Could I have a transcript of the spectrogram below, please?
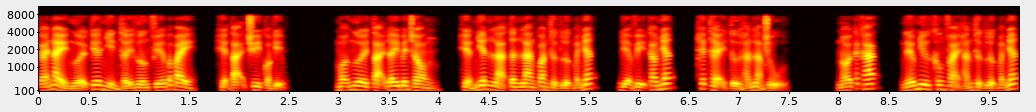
cái này người kia nhìn thấy hướng phía bắc bay, hiện tại truy còn kịp. Mọi người tại đây bên trong, hiển nhiên là tân lang quan thực lực mạnh nhất, địa vị cao nhất, hết thể từ hắn làm chủ. Nói cách khác, nếu như không phải hắn thực lực mạnh nhất,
